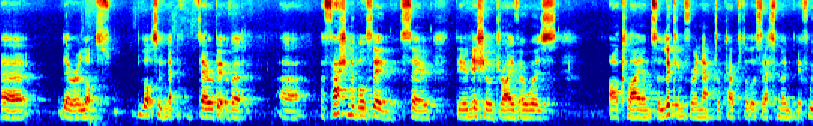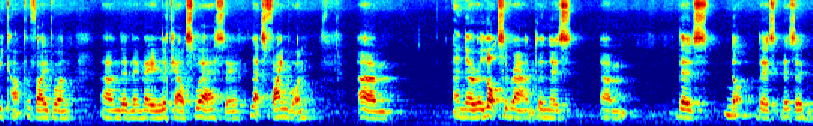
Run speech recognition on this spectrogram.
uh, there are lots, lots of, they're a bit of a, uh, a fashionable thing. So the initial driver was our clients are looking for a natural capital assessment. If we can't provide one, um, then they may look elsewhere. So let's find one. Um, and there are lots around, and there's um, there's not there's there's a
